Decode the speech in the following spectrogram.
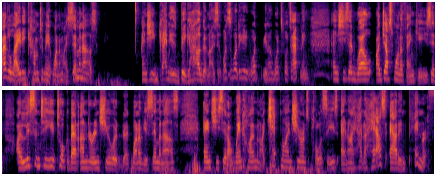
I had a lady come to me at one of my seminars and she gave me this big hug and I said, What's what you, what you know, what's what's happening? And she said, Well, I just want to thank you. You said, I listened to you talk about underinsured at one of your seminars. And she said, I went home and I checked my insurance policies and I had a house out in Penrith.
